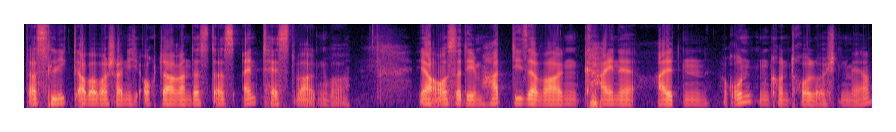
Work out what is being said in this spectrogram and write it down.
Das liegt aber wahrscheinlich auch daran, dass das ein Testwagen war. Ja, außerdem hat dieser Wagen keine alten runden Kontrollleuchten mehr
